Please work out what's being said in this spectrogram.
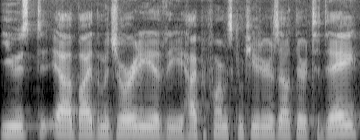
used uh, by the majority of the high performance computers out there today.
